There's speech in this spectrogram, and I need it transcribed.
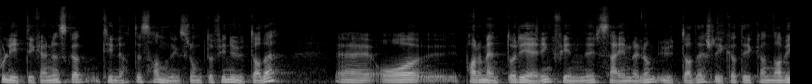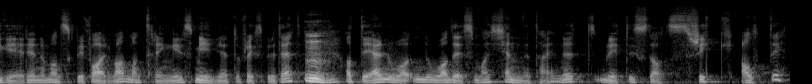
politikerne skal tillates handlingsrom til å finne ut av det, og parlament og regjering finner seg imellom ut av det, slik at de kan navigere gjennom vanskelig farvann. Man trenger smidighet og fleksibilitet. Mm. At det er noe, noe, av det som har kjennetegnet britisk statsskikk alltid.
